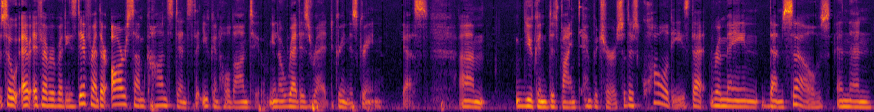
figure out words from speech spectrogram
so if everybody's different, there are some constants that you can hold on to. You know, red is red, green is green. Yes. Um, you can define temperature. So there's qualities that remain themselves and then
